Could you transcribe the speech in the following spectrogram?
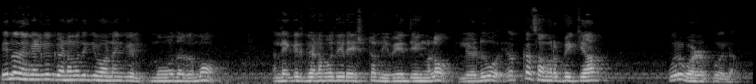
പിന്നെ നിങ്ങൾക്ക് ഗണപതിക്ക് വേണമെങ്കിൽ മോദകമോ അല്ലെങ്കിൽ ഗണപതിയുടെ ഇഷ്ട നിവേദ്യങ്ങളോ ലഡുവോ ഒക്കെ സമർപ്പിക്കാം. ഒരു കുഴപ്പമില്ല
